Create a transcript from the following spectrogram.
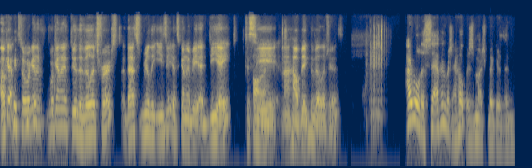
okay so we're gonna we're gonna do the village first that's really easy it's gonna be a d8 to see uh, how big the village is I rolled a seven, which I hope is much bigger than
